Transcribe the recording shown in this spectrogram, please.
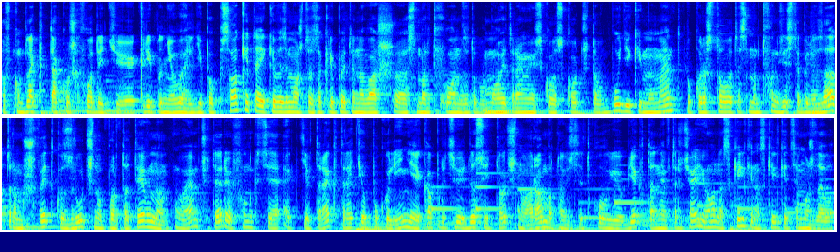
В комплект також входить е, кріплення у вигляді поп-сокета, яке ви зможете закріпити на ваш е, смартфон за допомогою тремівського скотчу та в будь-який момент використовувати смартфон зі стабілізатором швидко, зручно, портативно. У M4 функція Active Track третього покоління, яка працює досить досить точно, грамотно відслідковує об'єкт та не втрачає його наскільки, наскільки це можливо.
